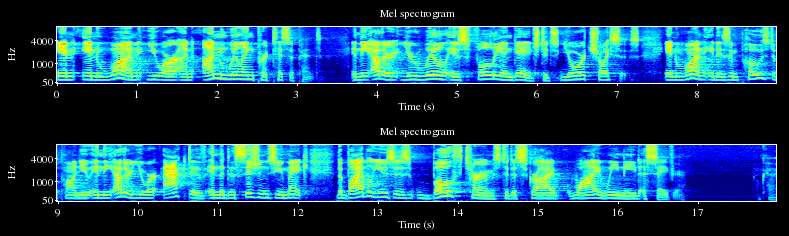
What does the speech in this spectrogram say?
In, in one, you are an unwilling participant. In the other, your will is fully engaged. It's your choices. In one, it is imposed upon you. In the other, you are active in the decisions you make. The Bible uses both terms to describe why we need a Savior. Okay.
